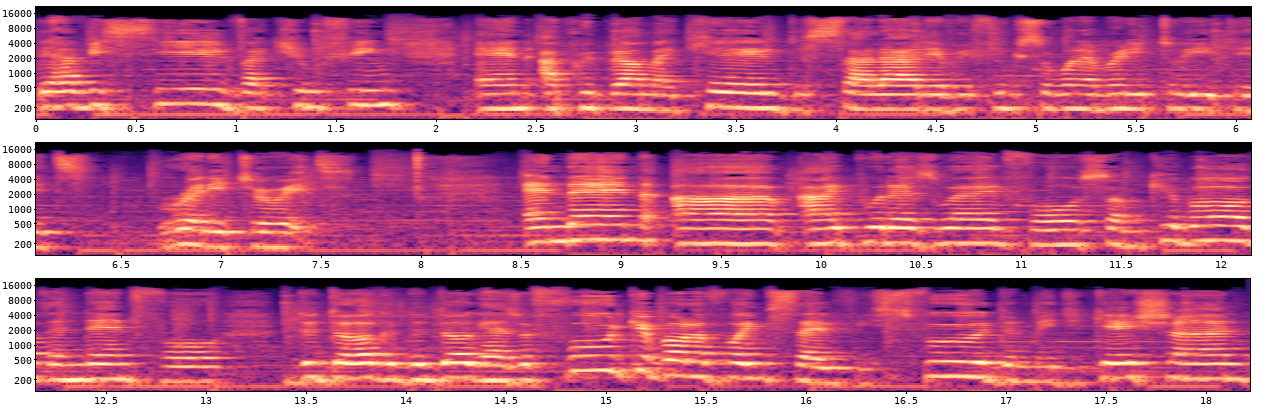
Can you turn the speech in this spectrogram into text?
They have this sealed vacuum thing and I prepare my kale, the salad, everything. So when I'm ready to eat, it's ready to eat. And then uh, I put as well for some cupboards and then for the dog, the dog has a full cupboard for himself. His food, the medication,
